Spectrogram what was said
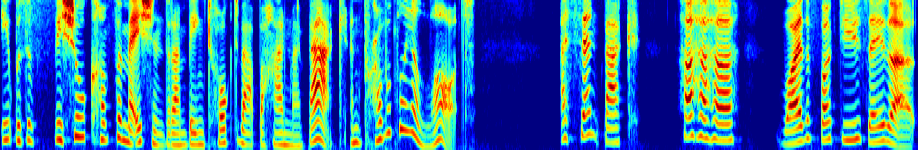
It was official confirmation that I'm being talked about behind my back, and probably a lot. I sent back, ha ha ha, why the fuck do you say that?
